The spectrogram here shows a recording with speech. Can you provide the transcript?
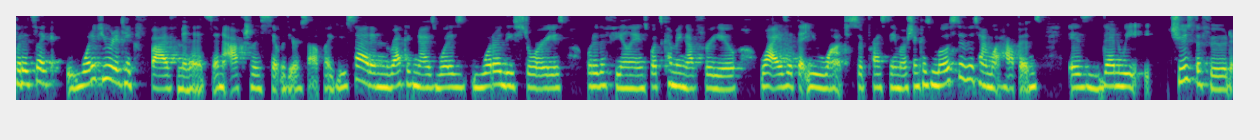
But it's like, what if you were to take five minutes and actually sit with yourself, like you said, and recognize what is, what are these stories? What are the feelings? What's coming up for you? Why is it that you want to suppress the emotion? Because most of the time, what happens is then we choose the food,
